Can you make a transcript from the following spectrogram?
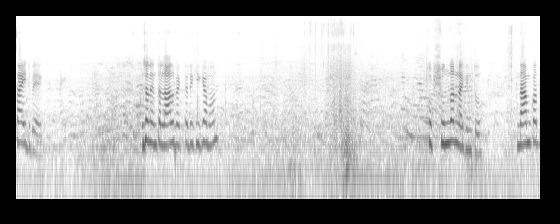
সাইড ব্যাগ। চলেন তো লাল ব্যাগটা দেখি কেমন। খুব সুন্দর না কিন্তু। দাম কত?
